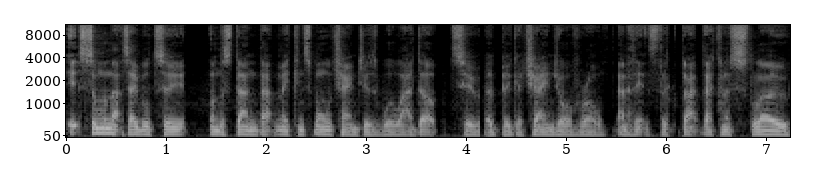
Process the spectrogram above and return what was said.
it's someone that's able to understand that making small changes will add up to a bigger change overall. And i think it's the, that, that kind of slow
